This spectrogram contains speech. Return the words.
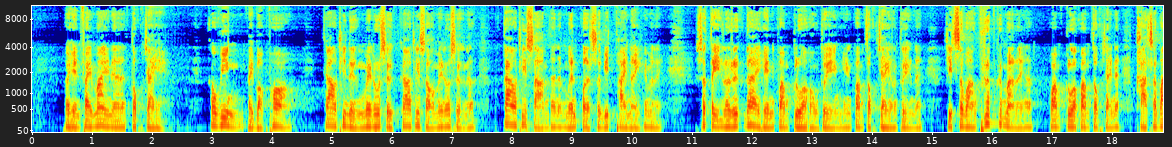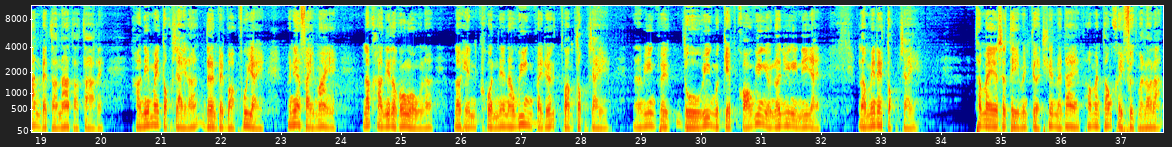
พอเห็นไฟไหม้นะตกใจ ก็วิ่งไปบอกพ่อก้าวที่หนึ่งไม่รู้สึกก้าวที่สองไม่รู้สึกนะก้าวที่สามท่านเหมือนเปิดสวิตภายในขึ้นมาเลย สติระลึกได้เห็นความกลัวของตัวเอง เห็นความตกใจของตัวเองนะจิตสว่างพรึบขึ้นมาเลยครับความกลัวความตกใจเนี่ยขาดสะบั้นไปต่อหน้าต่อตาเลย คราวนี้ไม่ตกใจแล้ว เดินไปบอกผู้ใหญ่ว่าเนี่ยไฟไหม้แล้วคราวนี้เราก็งงแล้วเราเห็นคนเนี่ยนะวิ่งไปด้วยความตกใจ นะวิ่งไปดูวิ่งมาเก็บของวิ่งอย่างนั้นวิ่งอย่างนี้ใหญ่ เราไม่ได้ตกใจทำไมสติมันเกิดขึ้นมาได้ เพราะมันต้องเคยฝึกมาแล้วล่ะ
